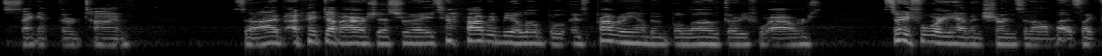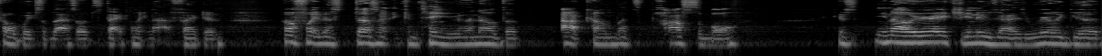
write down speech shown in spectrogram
second, third time. So I, I picked up hours yesterday. It's gonna probably be a little. It's probably gonna be below 34 hours. It's 34. You have insurance and all, but it's like 12 weeks of that, so it's technically not affected hopefully this doesn't continue. I know the outcome, but it's possible. Because, you know, your HG News guy is really good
